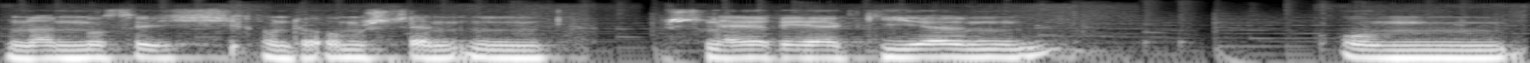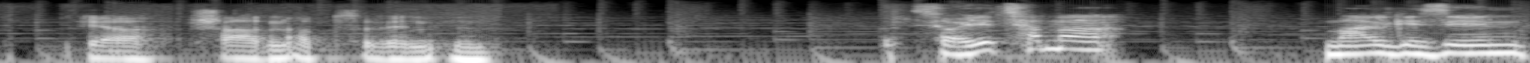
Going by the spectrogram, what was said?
und dann muss ich unter Umständen schnell reagieren, um ja, Schaden abzuwenden. So, jetzt haben wir mal gesehen,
